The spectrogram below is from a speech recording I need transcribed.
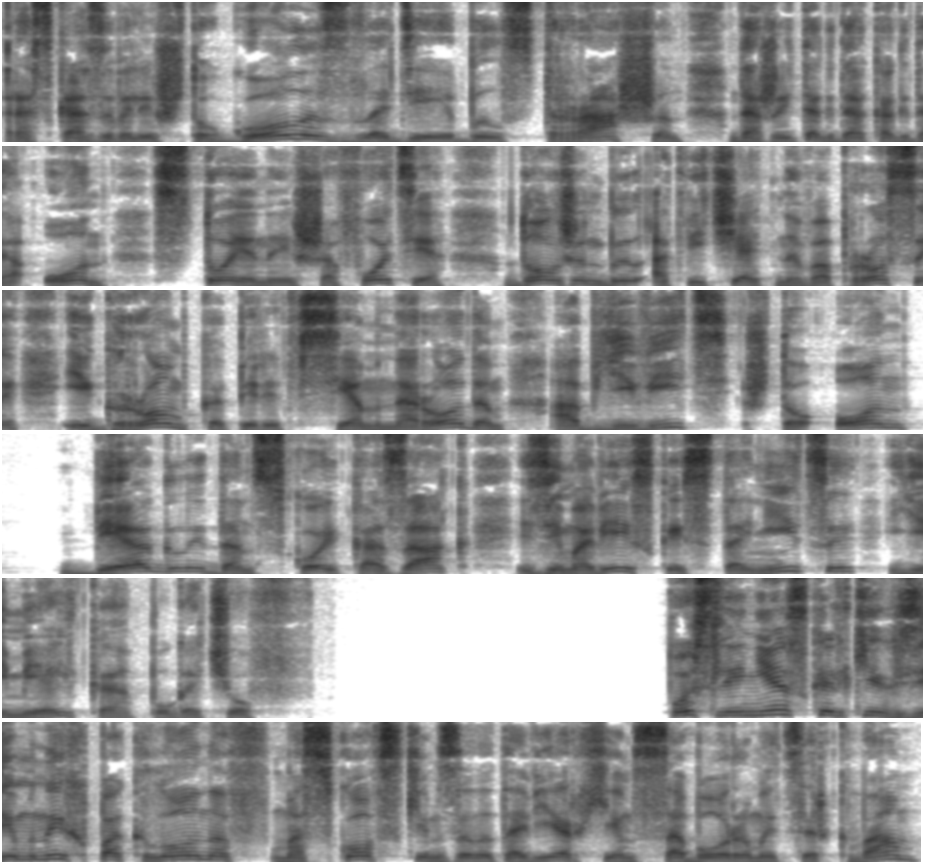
рассказывали, что голос злодея был страшен даже и тогда, когда он, стоя на эшафоте, должен был отвечать на вопросы и громко перед всем народом объявить, что он беглый донской казак зимовейской станицы Емелька Пугачев. После нескольких земных поклонов московским золотоверхим соборам и церквам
